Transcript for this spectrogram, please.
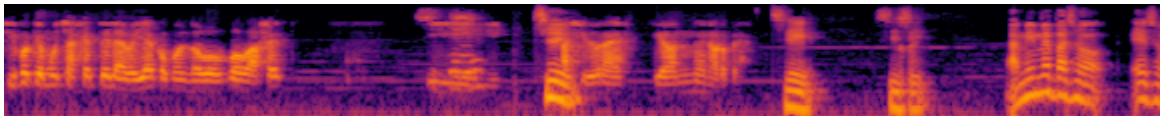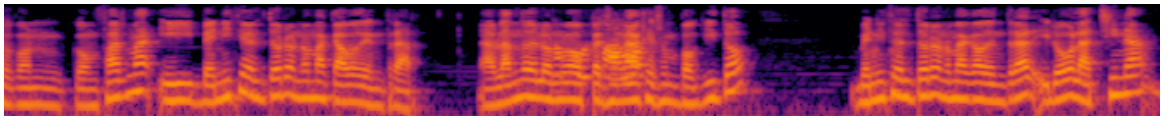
Sí, porque mucha gente la veía como el nuevo Boba Fett y Sí. Sí. ha sido una decisión enorme. Sí, sí, sí. A mí me pasó eso con, con Fasma y Benicio del Toro no me acabo de entrar. Hablando de los No, nuevos personajes un poquito, Benicio del Toro no me acabo de entrar y luego la China,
